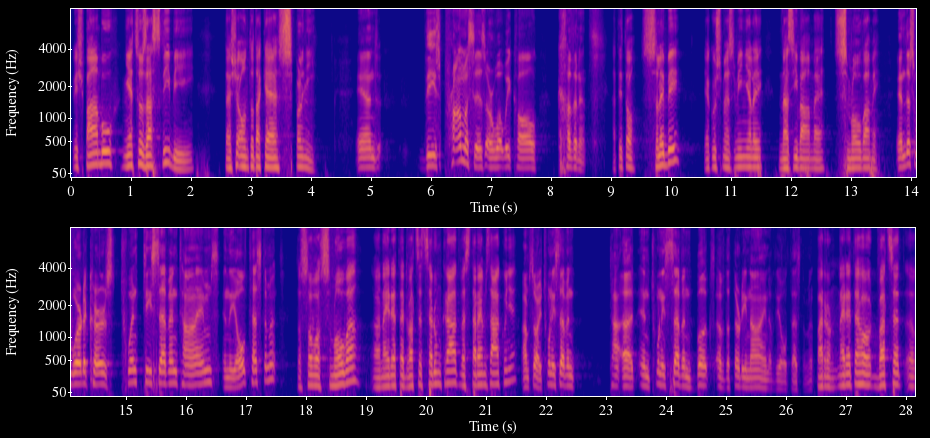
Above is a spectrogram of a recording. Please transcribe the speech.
když Pán Bůh něco zaslíbí, takže On to také splní. And these promises are what we call covenants. A tyto sliby, jak už jsme zmínili, nazýváme smlouvami. And this word occurs 27 times in the Old Testament. To slovo smlouva eh, najdete 27krát ve Starém zákoně, I'm sorry, 27 ti- uh, in 27 books of the 39 of the Old Testament. pardon, najdete ho, 20, eh,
